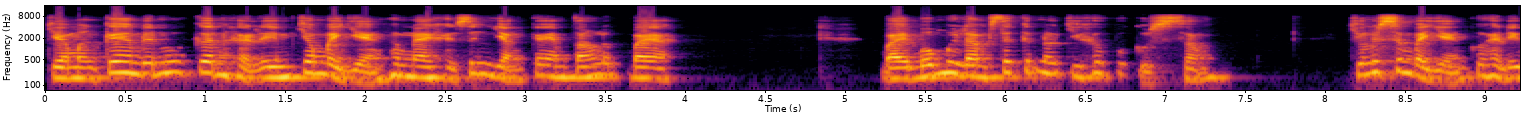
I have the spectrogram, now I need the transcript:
Chào mừng các em đến với kênh Khải Liêm. Trong bài giảng hôm nay, Khải xin dẫn các em toán lớp 3. Bài 45 sức kết nối chi thức của cuộc sống. Trong lúc xem bài giảng của Hải Liêm,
